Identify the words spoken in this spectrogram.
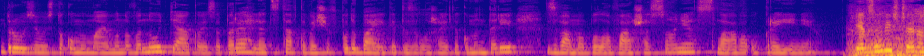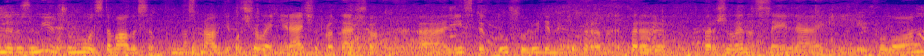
Друзі, ось таку ми маємо новину. Дякую за перегляд. Ставте ваші вподобайки та залишайте коментарі. З вами була ваша Соня. Слава Україні! Я взагалі щиро не розумію, чому здавалося б насправді очевидні речі про те, що е, лізти в душу людям, які пере, пере- пережили насилля і полон. Е,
